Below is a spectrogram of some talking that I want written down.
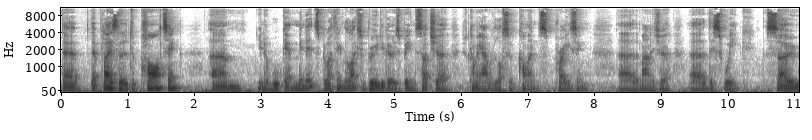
They're they're players that are departing. Um, you know, will get minutes, but I think the likes of Rudiger has been such a coming out with lots of comments praising uh, the manager uh, this week. So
